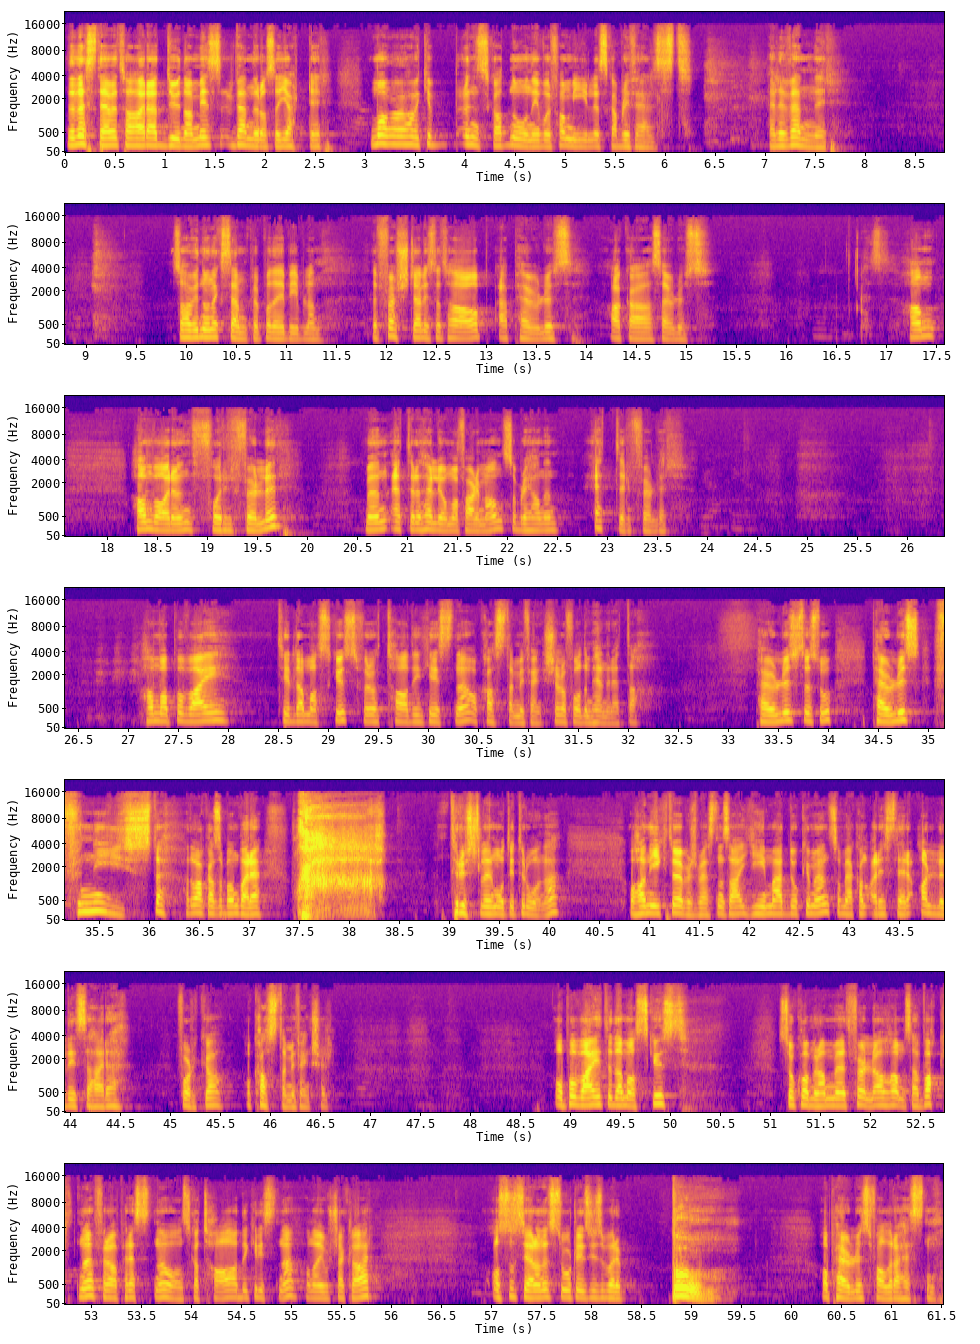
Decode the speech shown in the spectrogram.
Det neste jeg vil ta her, er dynamis venner også hjerter. Mange ganger har vi ikke ønska at noen i vår familie skal bli frelst. Eller venner så har vi noen eksempler på det i Bibelen. Det første jeg har lyst til å ta opp, er Paulus, aka Saulus. Han, han var en forfølger Men etter Den hellige ånd var ferdig med han, så ble han en etterfølger. Han var på vei til Damaskus for å ta de kristne og kaste dem i fengsel og få dem henretta. Paulus det sto, Paulus fnyste. Det var akkurat som han bare Trusler mot de troende. Og han gikk til øverstepresten og sa, 'Gi meg et dokument som jeg kan arrestere alle disse her folka og kaste dem i fengsel.' Og på vei til Damaskus så kommer han med et følge. Han har med seg vaktene fra prestene, og han skal ta de kristne. Han har gjort seg klar. Og så ser han et stort lys, og bare boom! Og Paulus faller av hesten.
